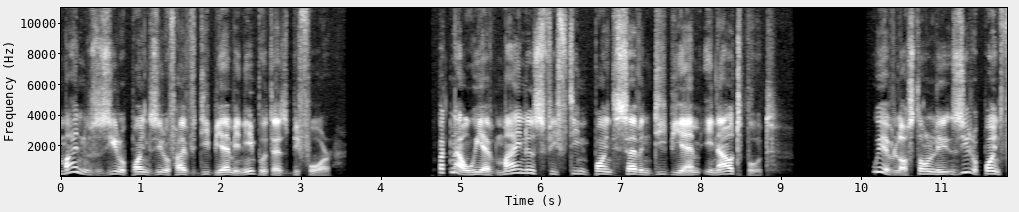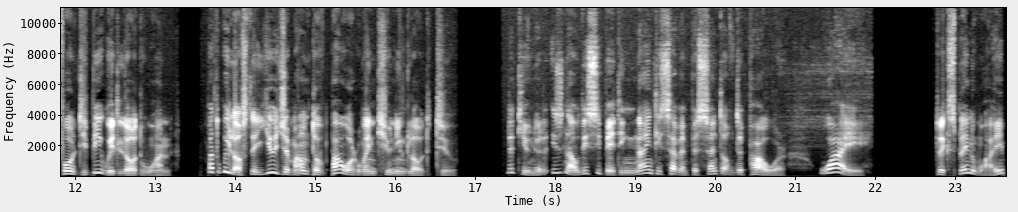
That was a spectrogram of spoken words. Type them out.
minus 0.05 dBm in input as before, but now we have minus 15.7 dBm in output. We have lost only 0.4 dB with load 1, but we lost a huge amount of power when tuning load 2. The tuner is now dissipating 97% of the power. Why? To explain why,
